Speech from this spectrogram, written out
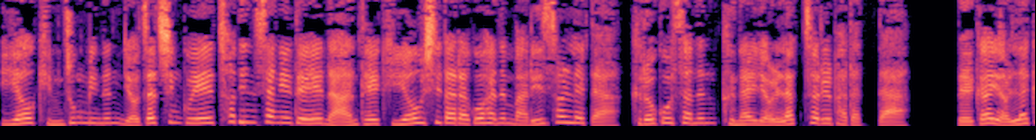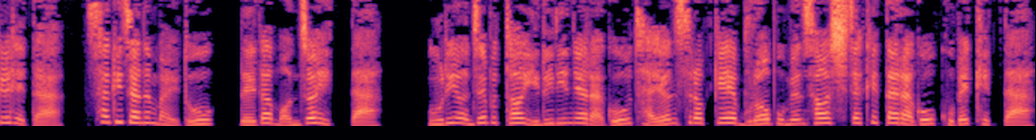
이어 김종민은 여자친구의 첫인상에 대해 나한테 귀여우시다라고 하는 말이 설레다. 그러고서는 그날 연락처를 받았다. 내가 연락을 했다. 사귀자는 말도 내가 먼저 했다. 우리 언제부터 1일이냐라고 자연스럽게 물어보면서 시작했다라고 고백했다.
